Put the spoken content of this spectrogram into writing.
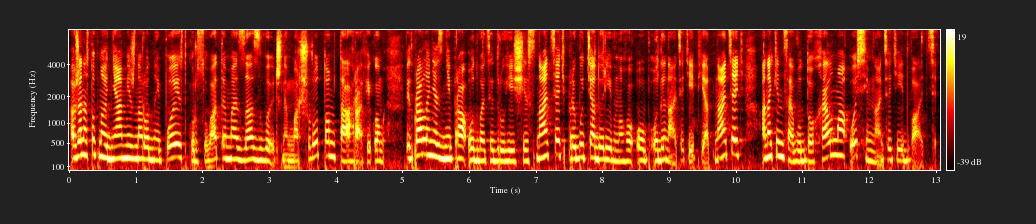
А вже наступного дня міжнародний поїзд курсуватиме за звичним маршрутом та графіком. Відправлення з Дніпра о 22.16, прибуття до Рівного об 11.15, а на кінцеву до Хелма о 17.20.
